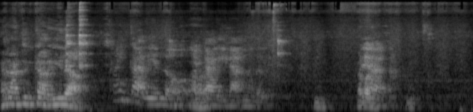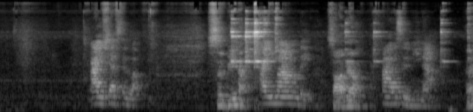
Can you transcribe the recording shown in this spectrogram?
വേറെ ആരും എനിക്ക് അറിയില്ല എനിക്കറിയല്ലോ. എനിക്കറിയില്ല എന്നുള്ളത് ഉം. ഞാൻ പറയാം. ഉം. ആയിഷ സെൽവ. സബീന. ഐമാമ്പി സാബിയ ആര സെബീന? ഏ?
